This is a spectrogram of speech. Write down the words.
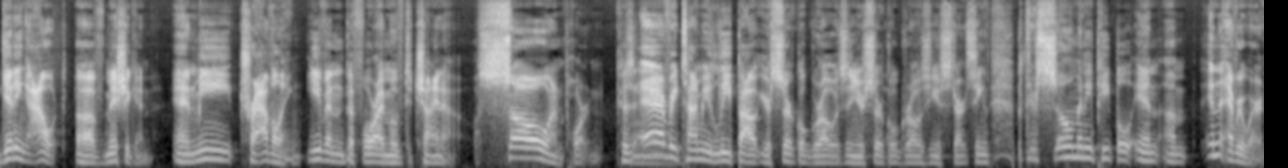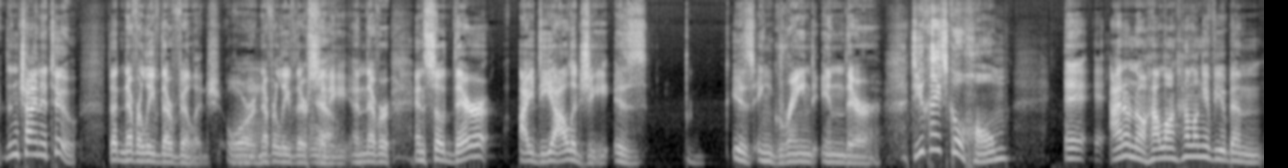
getting out of Michigan and me traveling even before I moved to China so important because every time you leap out, your circle grows and your circle grows and you start seeing. But there's so many people in um in everywhere in China too that never leave their village or never leave their city and never and so their ideology is is ingrained in their. Do you guys go home? Eh, I don't know how long. How long have you been?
